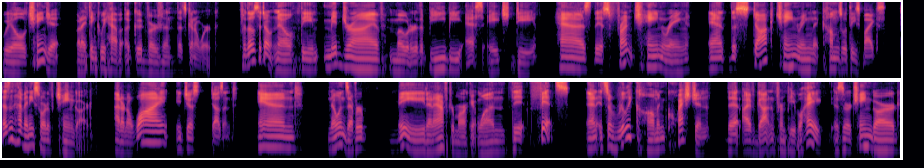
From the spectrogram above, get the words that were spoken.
we'll change it but I think we have a good version that's going to work. for those that don't know, the mid drive motor, the BBSHD, has this front chain ring, and the stock chain ring that comes with these bikes doesn't have any sort of chain guard. I don't know why, it just doesn't. And no one's ever made an aftermarket one that fits. And it's a really common question that I've gotten from people Hey, is there a chain guard?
